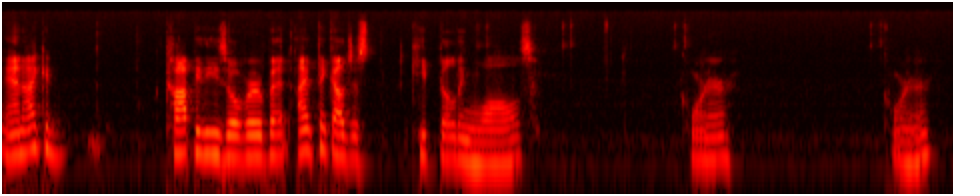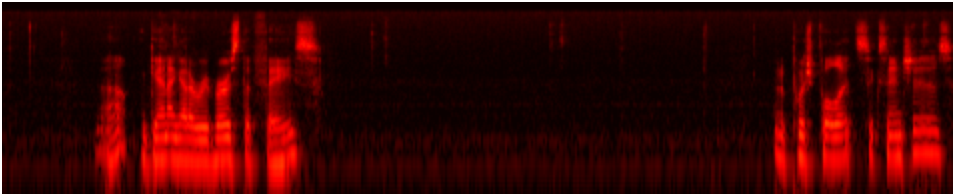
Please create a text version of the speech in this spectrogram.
And I could copy these over, but I think I'll just keep building walls. Corner, corner. Oh, again, I got to reverse the face. I'm going to push pull it six inches.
